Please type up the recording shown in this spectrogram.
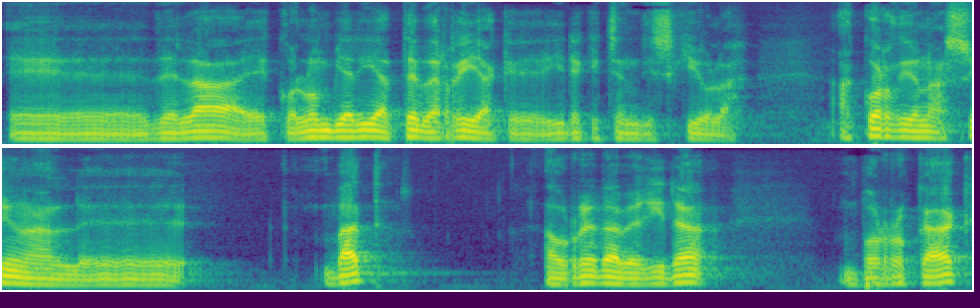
e, dela e, Kolombiari ate berriak e, irekitzen dizkiola. Akordio nazional e, bat aurrera begira borrokak,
